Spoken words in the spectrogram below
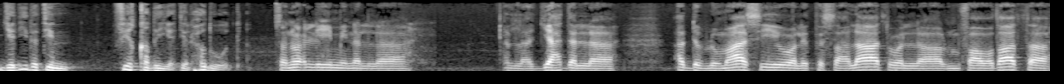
جديدة في قضية الحدود. سنعلي من الجهد الدبلوماسي والاتصالات والمفاوضات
